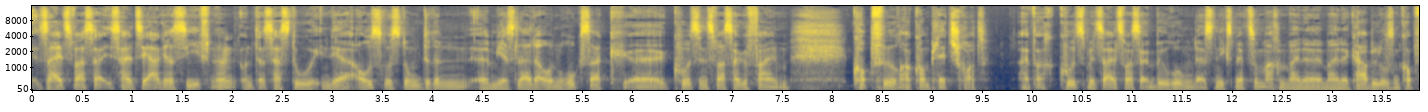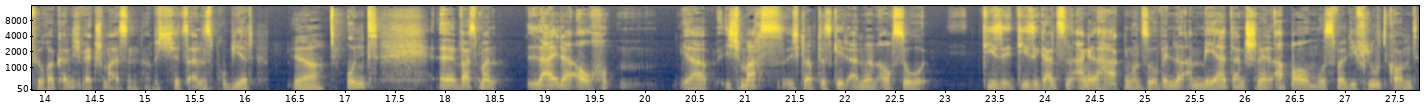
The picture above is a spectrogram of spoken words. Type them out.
Salzwasser ist halt sehr aggressiv, ne? Und das hast du in der Ausrüstung drin. Äh, mir ist leider auch ein Rucksack äh, kurz ins Wasser gefallen, Kopfhörer komplett Schrott. Einfach kurz mit Salzwasser in Berührung, da ist nichts mehr zu machen. Meine meine kabellosen Kopfhörer kann ich wegschmeißen. Habe ich jetzt alles probiert. Ja. Und äh, was man leider auch, ja, ich mach's, ich glaube, das geht anderen auch so, diese, diese ganzen Angelhaken und so, wenn du am Meer dann schnell abbauen musst, weil die Flut kommt,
